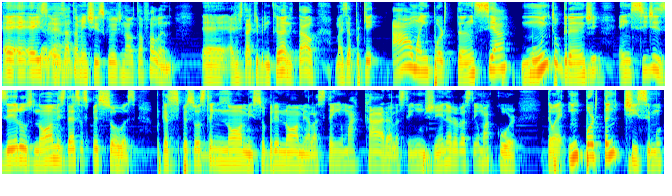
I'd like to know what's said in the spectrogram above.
É, é, é, isso- é é a exatamente isso que o Reginaldo tá falando. É, a gente tá aqui brincando e tal, mas é porque há uma importância muito grande em se dizer os nomes dessas pessoas. Porque essas pessoas têm Isso. nome, sobrenome, elas têm uma cara, elas têm um gênero, elas têm uma cor. Então é importantíssimo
